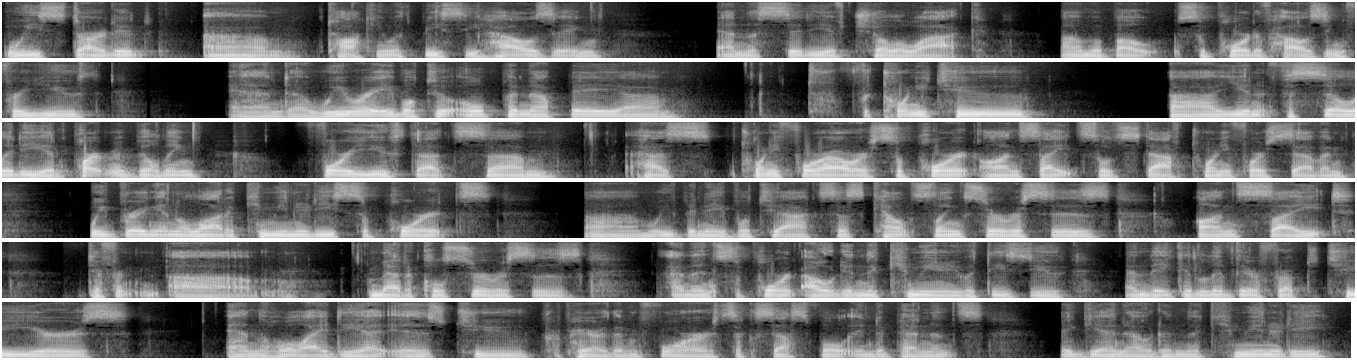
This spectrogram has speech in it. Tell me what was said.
we started um, talking with BC Housing and the city of Chilliwack um, about supportive housing for youth. And uh, we were able to open up a um, t- for 22 uh, unit facility apartment building for youth that's um, has 24 hour support on site, so it's staffed 24 7. We bring in a lot of community supports. Um, we've been able to access counseling services on site, different um, medical services, and then support out in the community with these youth. And they could live there for up to two years. And the whole idea is to prepare them for successful independence again out in the community.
